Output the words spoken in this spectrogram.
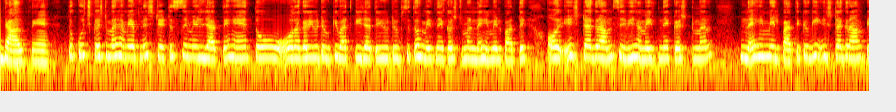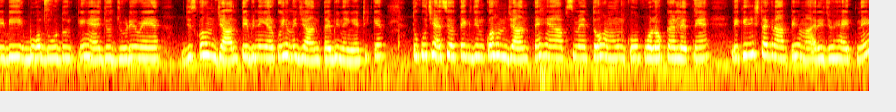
डालते हैं। तो कुछ कस्टमर हमें अपने स्टेटस से मिल जाते हैं तो और अगर यूट्यूब की बात की जाती है यूट्यूब से तो हमें इतने कस्टमर नहीं मिल पाते और इंस्टाग्राम से भी हमें इतने कस्टमर नहीं मिल पाते क्योंकि इंस्टाग्राम पे भी बहुत दूर दूर के हैं जो जुड़े हुए हैं, जिसको हम जानते भी नहीं और कोई हमें जानता भी नहीं है, ठीक है? तो कुछ ऐसे होते हैं कि जिनको हम जानते हैं आपस में तो हम उनको फॉलो कर लेते हैं, लेकिन इंस्टाग्राम पे हमारे जो है इतने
